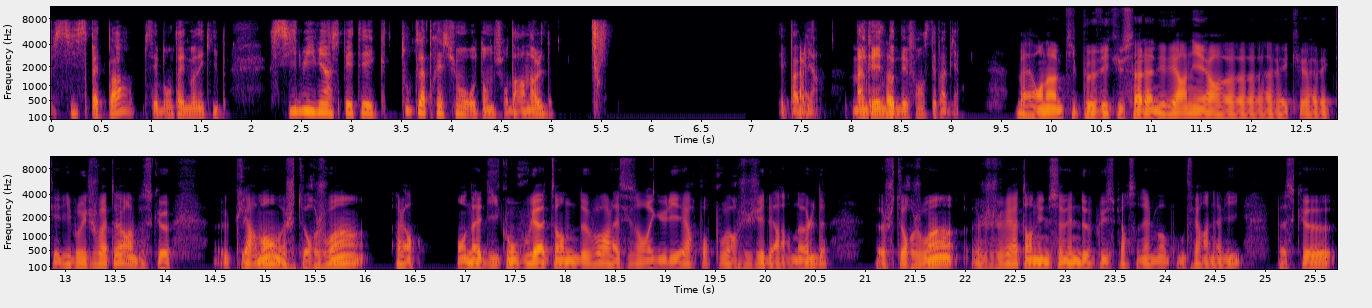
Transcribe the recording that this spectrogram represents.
si, se pète pas, c'est bon, tu as une bonne équipe. Si lui vient se péter et que toute la pression retombe sur Darnold, t'es pas bien. Malgré une bonne défense, t'es pas bien. Bah, on a un petit peu vécu ça l'année dernière euh, avec, euh, avec Teddy Bridgewater, hein, parce que euh, clairement, moi, je te rejoins. Alors, on a dit qu'on voulait attendre de voir la saison régulière pour pouvoir juger Darnold. Euh, je te rejoins, je vais attendre une semaine de plus personnellement pour me faire un avis, parce que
